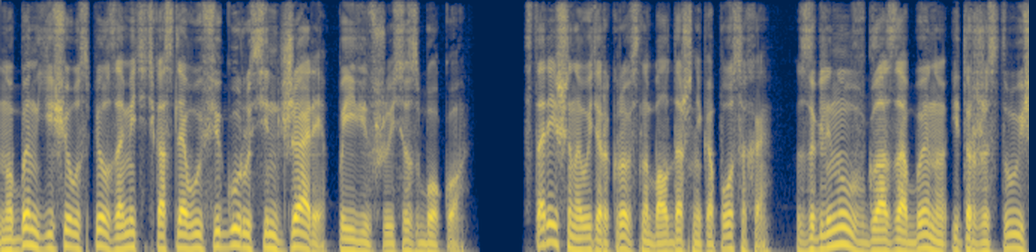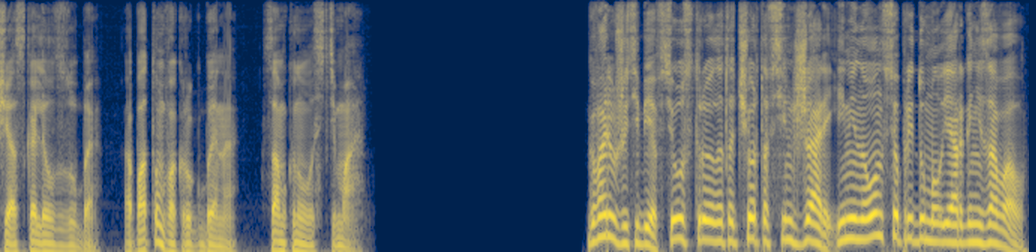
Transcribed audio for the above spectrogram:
но Бен еще успел заметить костлявую фигуру Синджари, появившуюся сбоку. Старейшина вытер кровь с набалдашника посоха, заглянул в глаза Бену и торжествующе оскалил зубы. А потом вокруг Бена сомкнулась тьма. «Говорю же тебе, все устроил этот чертов Синджари, именно он все придумал и организовал».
